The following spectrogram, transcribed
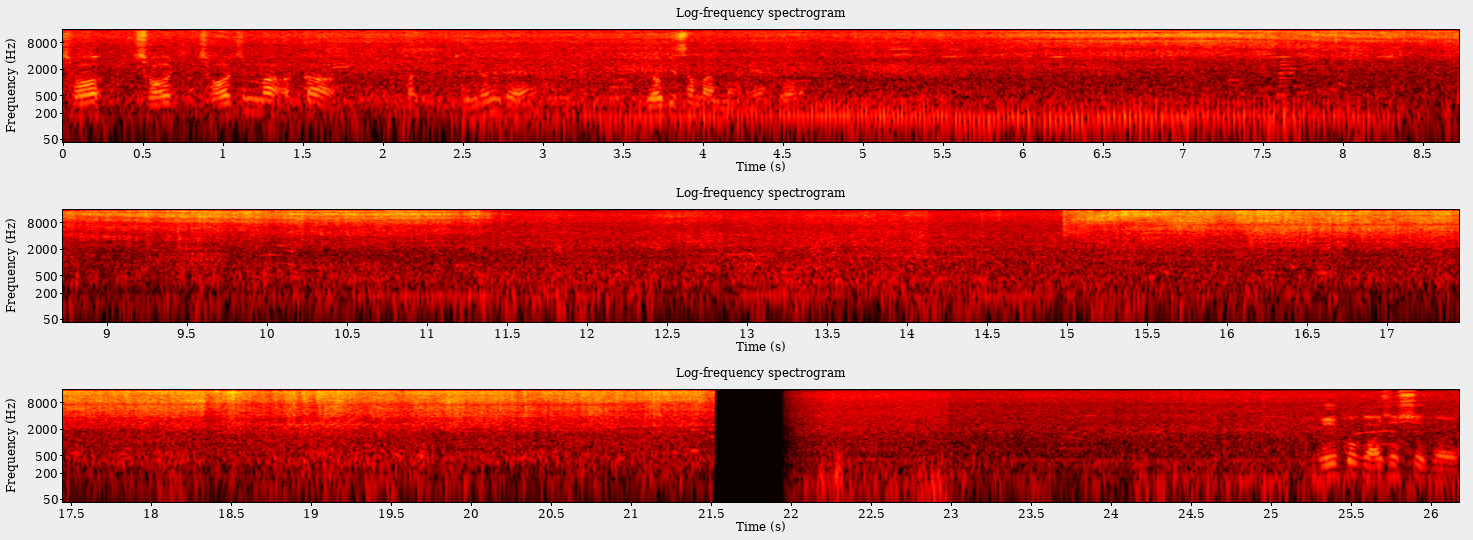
저, 저, 저 집만 아까 있는데? 여기서 만나네, 뭐. 미국 아저씨들.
